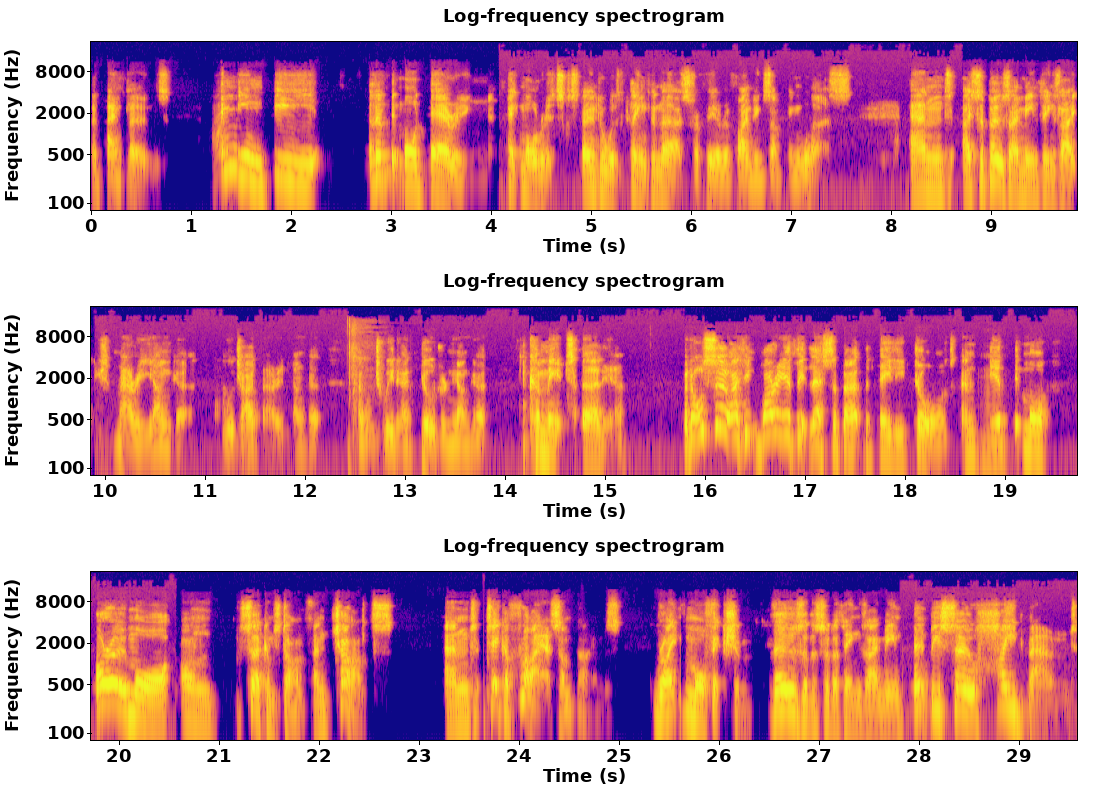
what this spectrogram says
uh, bank loans. I mean, be a little bit more daring, take more risks. Don't always cling to nurse for fear of finding something worse. And I suppose I mean things like you should marry younger, which I'd married younger. I wish we'd had children younger. Commit earlier. But also, I think worry a bit less about the daily chores and be a bit more, borrow more on circumstance and chance and take a flyer sometimes. Write more fiction. Those are the sort of things I mean. Don't be so hidebound.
